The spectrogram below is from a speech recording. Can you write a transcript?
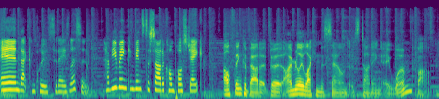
And that concludes today's lesson. Have you been convinced to start a compost, Jake? I'll think about it, but I'm really liking the sound of starting a worm farm.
